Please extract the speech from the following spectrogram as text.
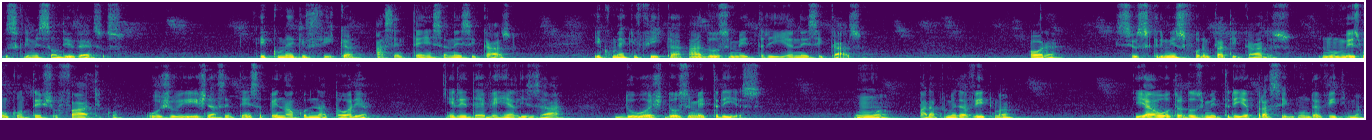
os crimes são diversos. E como é que fica a sentença nesse caso? E como é que fica a dosimetria nesse caso? Ora, se os crimes forem praticados no mesmo contexto fático, o juiz, na sentença penal coordenatória, ele deve realizar duas dosimetrias, uma para a primeira vítima e a outra dosimetria para a segunda vítima.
